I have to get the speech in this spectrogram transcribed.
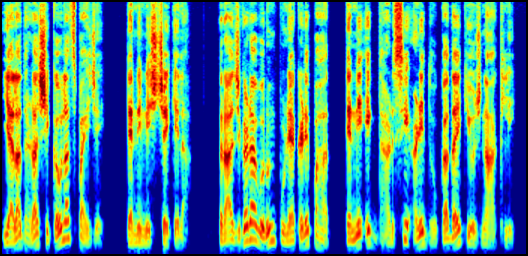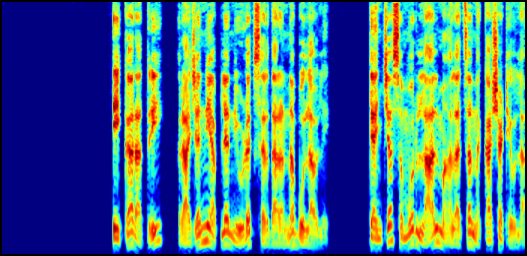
याला धडा शिकवलाच पाहिजे त्यांनी निश्चय केला. राजगडावरून पुण्याकडे पाहत त्यांनी एक धाडसी आणि धोकादायक योजना आखली. एका रात्री राजांनी आपल्या निवडक सरदारांना बोलावले. त्यांच्यासमोर लाल महालाचा नकाशा ठेवला.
